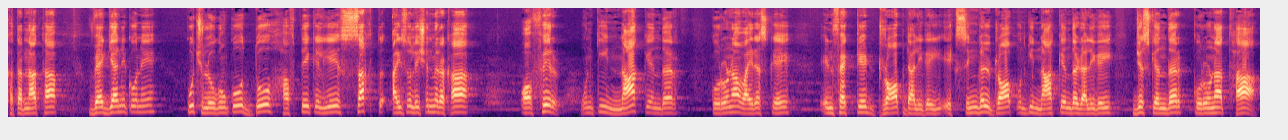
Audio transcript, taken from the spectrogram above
खतरनाक था। वैज्ञानिकों ने कुछ लोगों को दो हफ़्ते के लिए सख्त आइसोलेशन में रखा और फिर उनकी नाक के अंदर कोरोना वायरस के इन्फेक्टेड ड्रॉप डाली गई, एक सिंगल ड्रॉप उनकी नाक के अंदर डाली गई, जिसके अंदर कोरोना था।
